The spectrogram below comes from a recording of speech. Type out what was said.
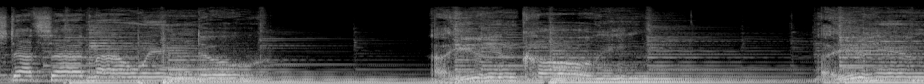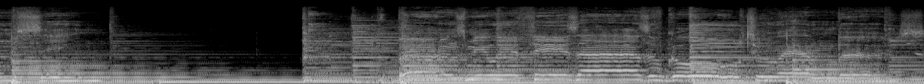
Perched outside my window. I hear him calling. I hear him sing. He burns me with his eyes of gold to embers.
